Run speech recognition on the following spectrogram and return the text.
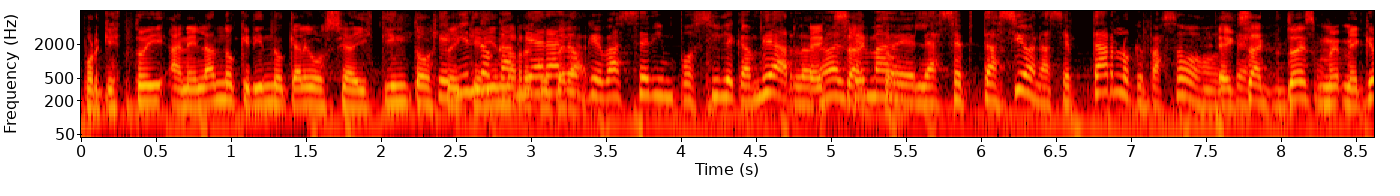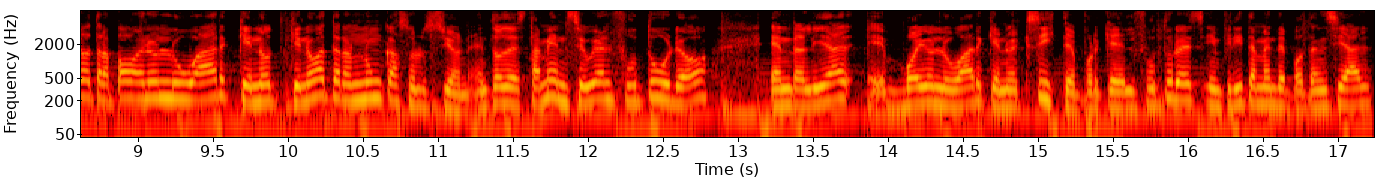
porque estoy anhelando, queriendo que algo sea distinto, estoy queriendo cambiar algo que va a ser imposible cambiarlo, ¿no? El tema de la aceptación, aceptar lo que pasó. Exacto, entonces me, quedo atrapado en un lugar que no, que no va a tener nunca solución. Entonces también si voy al futuro, en realidad eh, voy a un lugar que no existe, porque el futuro es infinitamente potencial.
